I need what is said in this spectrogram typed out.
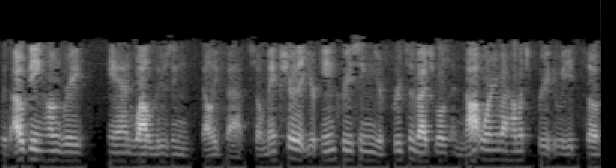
without being hungry and while losing belly fat. So make sure that you're increasing your fruits and vegetables and not worrying about how much fruit you eat. So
